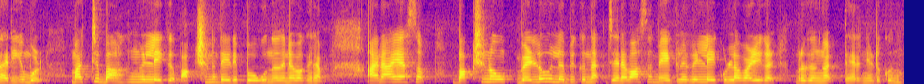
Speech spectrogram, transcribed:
കരിയുമ്പോൾ മറ്റു ഭാഗങ്ങളിലേക്ക് ഭക്ഷണം തേടി പോകുന്നതിന് പകരം അനായാസം ഭക്ഷണവും വെള്ളവും ലഭിക്കുന്ന ജനവാസ മേഖലകളിലേക്കുള്ള വഴികൾ മൃഗങ്ങൾ തെരഞ്ഞെടുക്കുന്നു.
